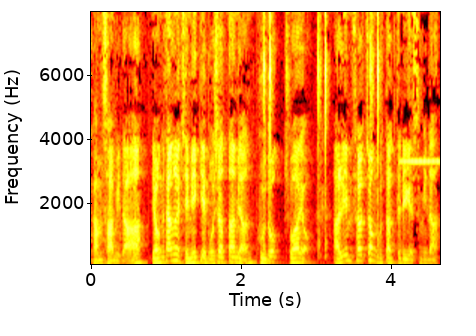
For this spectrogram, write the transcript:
감사합니다. 영상을 재밌게 보셨다면 구독, 좋아요, 알림 설정 부탁드리겠습니다.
